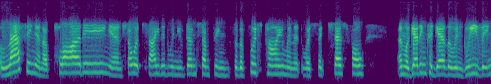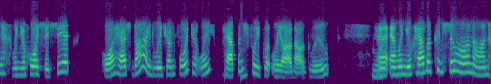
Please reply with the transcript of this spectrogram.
laughing and applauding and so excited when you've done something for the first time and it was successful. And we're getting together and grieving when your horse is sick or has died, which unfortunately happens mm-hmm. frequently on our group. Yeah. and when you have a concern on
